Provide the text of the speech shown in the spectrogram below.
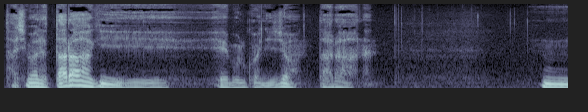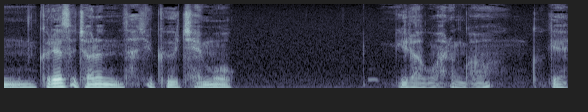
다시 말해 따라하기의 물건이죠. 따라하는. 음, 그래서 저는 사실 그 제목이라고 하는 거 그게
